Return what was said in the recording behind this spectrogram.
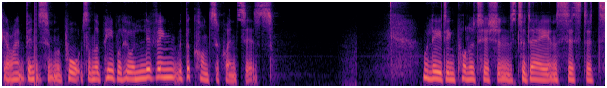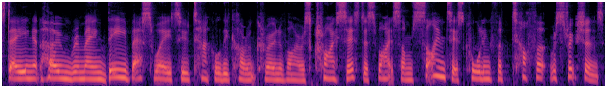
Geraint Vincent reports on the people who are living with the consequences. Well, leading politicians today insisted staying at home remained the best way to tackle the current coronavirus crisis, despite some scientists calling for tougher restrictions.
